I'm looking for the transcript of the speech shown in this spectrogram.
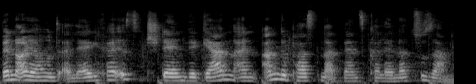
Wenn euer Hund Allergiker ist, stellen wir gern einen angepassten Adventskalender zusammen.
